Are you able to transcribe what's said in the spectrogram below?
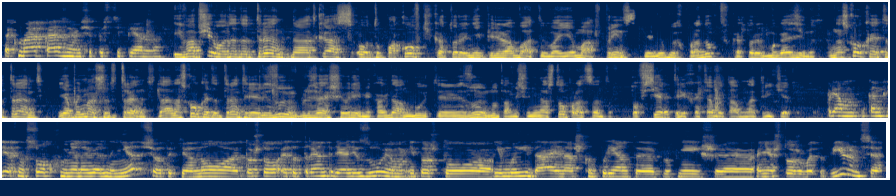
Так мы отказываемся постепенно. И вообще вот этот тренд на отказ от упаковки, которая не перерабатываема, в принципе, любых продуктов, которые в магазинах. Насколько этот тренд, я понимаю, что это тренд, да, насколько этот тренд реализуем в ближайшее время, когда он будет реализуем, ну, там, если не на 100%, то в секторе хотя бы там на 3 четверти прям конкретных сроков у меня, наверное, нет все-таки, но то, что этот тренд реализуем, и то, что и мы, да, и наши конкуренты крупнейшие, конечно, тоже в это движемся,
